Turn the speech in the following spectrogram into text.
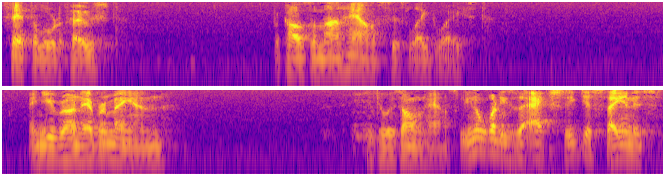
saith the Lord of hosts. Because of mine house is laid waste. And you run every man into his own house. You know what he's actually just saying is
